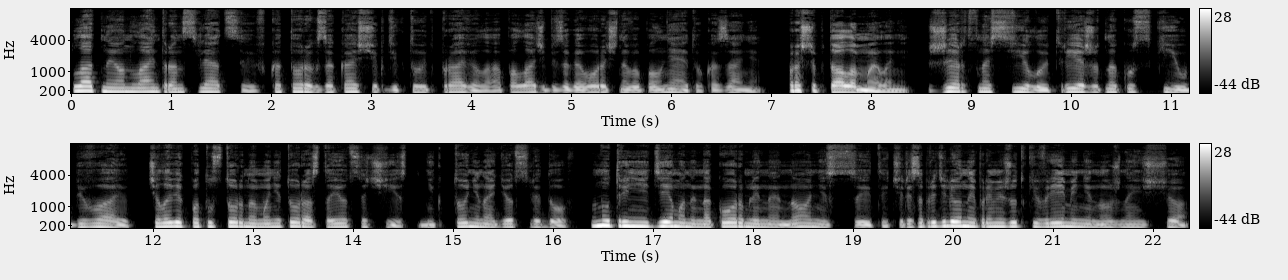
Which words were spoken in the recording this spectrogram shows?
Платные онлайн-трансляции, в которых заказчик диктует правила, а палач безоговорочно выполняет указания прошептала Мелани. Жертв насилуют, режут на куски, убивают. Человек по ту сторону монитора остается чист, никто не найдет следов. Внутренние демоны накормлены, но не сыты. Через определенные промежутки времени нужно еще.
